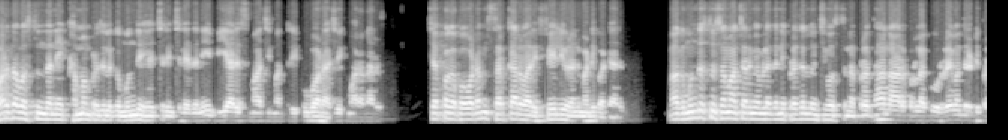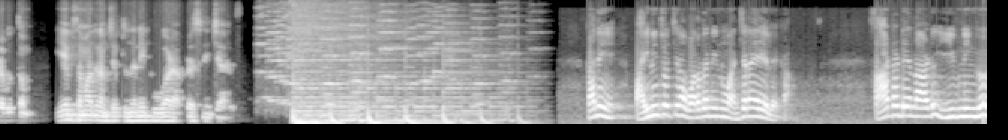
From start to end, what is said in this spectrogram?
వరద వస్తుందని ఖమ్మం ప్రజలకు ముందే హెచ్చరించలేదని బీఆర్ఎస్ మాజీ మంత్రి పువ్వాడ అజయ్ కుమార్ అన్నారు. చెప్పకపోవడం సర్కార్ వారి ఫెయిల్యూర్ అని మండిపడ్డారు. మాకు ముందస్తు సమాచారం ఇవ్వలేదని ప్రజల నుంచి వస్తున్న ప్రధాన ఆరోపణలకు రేవంత్ రెడ్డి ప్రభుత్వం ఏం సమాధానం చెప్తుందని పువ్వాడ ప్రశ్నించారు. కానీ పైనుంచి వచ్చిన వరదని నువ్వు అంచనా వేయలేక. సాటర్డే నాడు ఈవినింగ్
